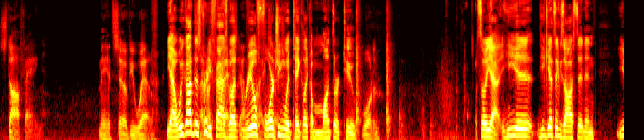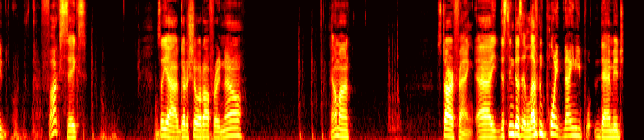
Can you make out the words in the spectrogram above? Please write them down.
Starfang. May it serve you well, Yeah, we got this pretty fast, but real forging would take like a month or two. Warden. So yeah, he uh, he gets exhausted, and you, fuck's sakes. So yeah, I've got to show it off right now. Come on. Starfang. Uh, this thing does 11.90 po- damage,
